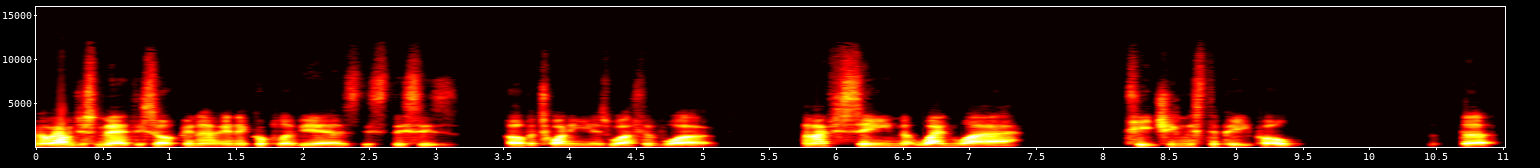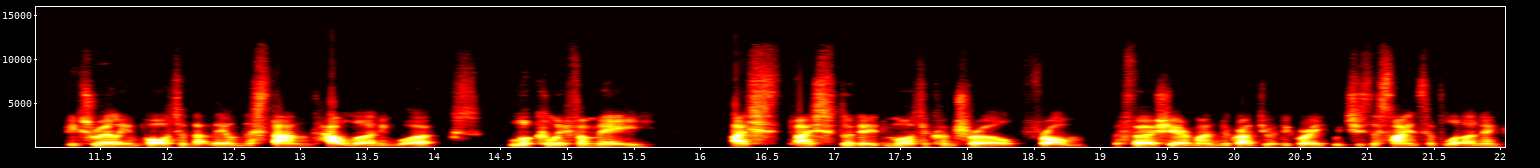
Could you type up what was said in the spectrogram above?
you know, we haven't just made this up in a in a couple of years. This this is over 20 years worth of work. And I've seen that when we're teaching this to people, that it's really important that they understand how learning works. Luckily for me, I, I studied motor control from the first year of my undergraduate degree, which is the science of learning.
